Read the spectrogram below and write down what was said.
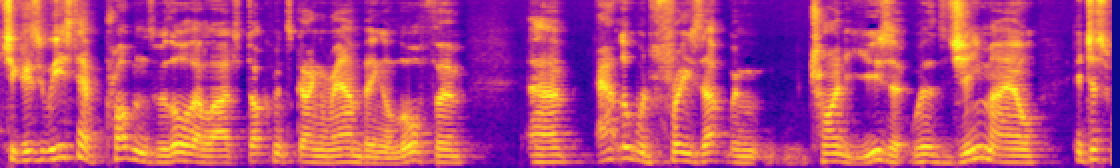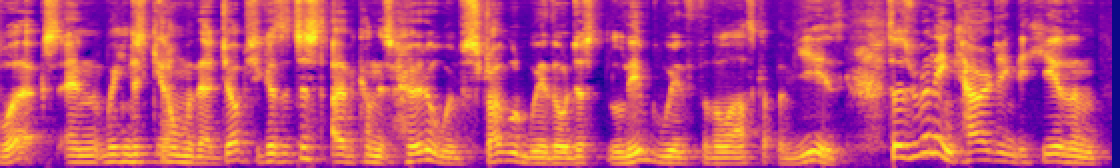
She goes, we used to have problems with all our large documents going around being a law firm. Uh, Outlook would freeze up when trying to use it. With Gmail, it just works and we can just get on with our jobs because it's just overcome this hurdle we've struggled with or just lived with for the last couple of years. So it's really encouraging to hear them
